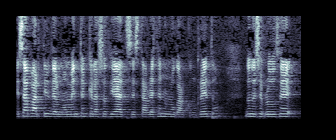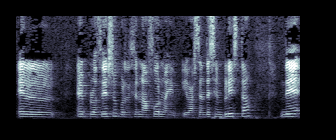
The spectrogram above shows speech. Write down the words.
Es a partir del momento en que la sociedad se establece en un lugar concreto donde se produce el, el proceso, por decir una forma y, bastante simplista, de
